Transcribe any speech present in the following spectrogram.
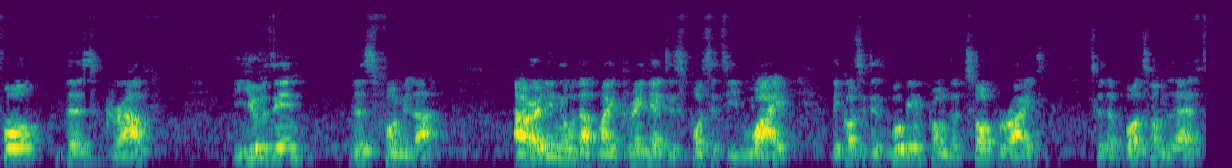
for this graph using this formula, I already know that my gradient is positive. Why? Because it is moving from the top right to the bottom left.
